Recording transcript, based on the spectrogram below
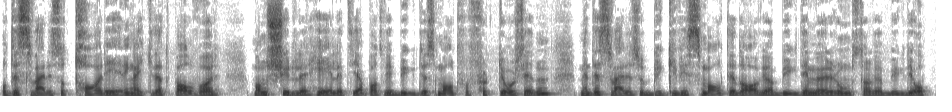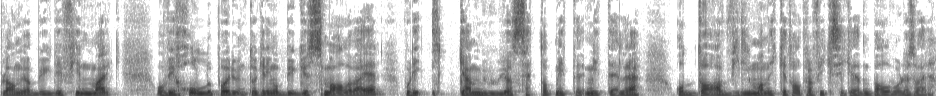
Og dessverre så tar regjeringa ikke dette på alvor. Man skylder hele tida på at vi bygde smalt for 40 år siden, men dessverre så bygger vi smalt i dag. Vi har bygd i Møre og Romsdal, vi har bygd i Oppland, vi har bygd i Finnmark. Og vi holder på rundt omkring å bygge smale veier hvor det ikke er mulig å sette opp midtdelere. Og da vil man ikke ta trafikksikkerheten på alvor, dessverre.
